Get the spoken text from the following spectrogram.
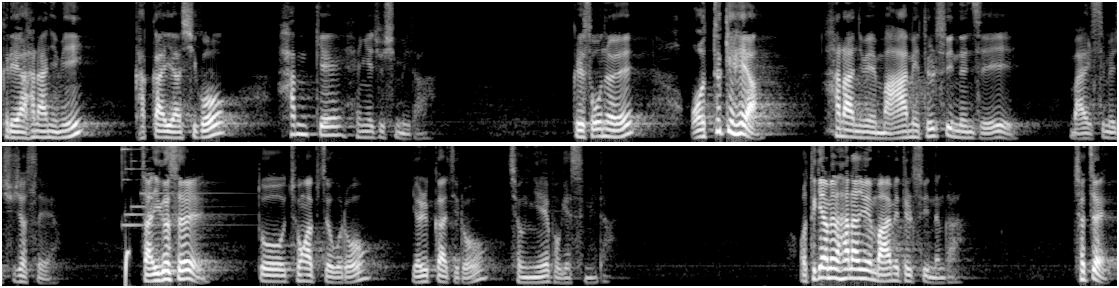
그래야 하나님이 가까이 하시고 함께 행해 주십니다. 그래서 오늘 어떻게 해야 하나님의 마음에 들 수 있는지 말씀해 주셨어요. 자, 이것을 또 종합적으로 열 가지로 정리해 보겠습니다. 어떻게 하면 하나님의 마음에 들 수 있는가? 첫째,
